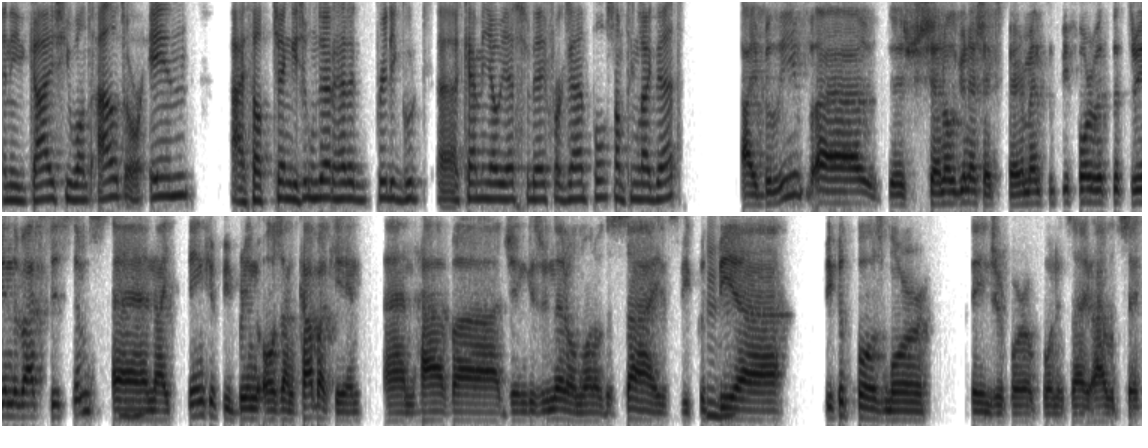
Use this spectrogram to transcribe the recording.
Any guys you want out or in? I thought Cengiz Ünder had a pretty good uh, cameo yesterday, for example, something like that. I believe uh, the Şenol Güneş experimented before with the three in the back systems, mm-hmm. and I think if we bring Ozan Kabak in, and have uh, Cengiz Ünder on one of the sides, we could mm-hmm. be uh, we could pose more danger for opponents. I, I would say.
